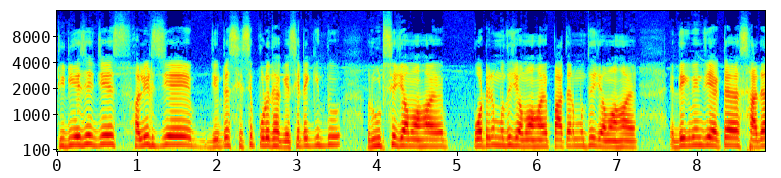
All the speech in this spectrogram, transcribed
টিডিএসের যে সলিডস যে, যেটা শেষে পড়ে থাকে, সেটা কিন্তু রুটসে জমা হয় পটের মধ্যে জমা হয়, পাতার মধ্যে জমা হয়। দেখবেন যে একটা সাদা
